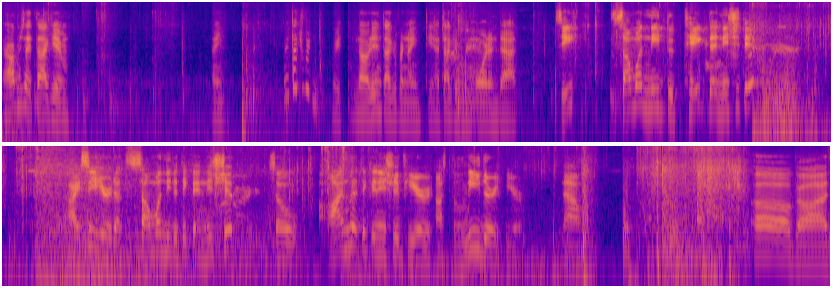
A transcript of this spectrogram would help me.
How much I tag him? Nine. I tag him for... Wait, no, I didn't tag him for 19. I tagged him more than that. See? Someone need to take the initiative. I see here that someone need to take the initiative. So, I'm gonna take the initiative here as the leader here. Now. Oh, God.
